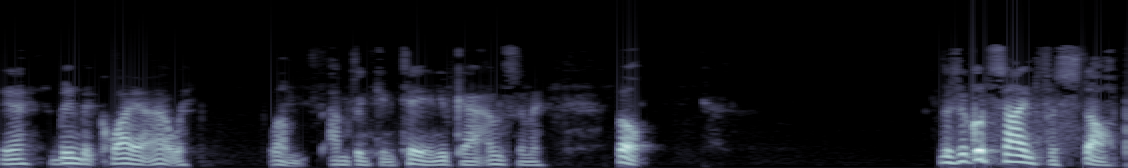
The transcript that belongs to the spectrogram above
Yeah, been a bit quiet, aren't we? Well, I'm drinking tea and you can't answer me. But there's a good sign for stop.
